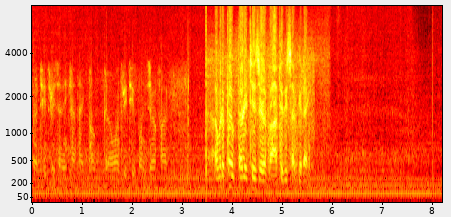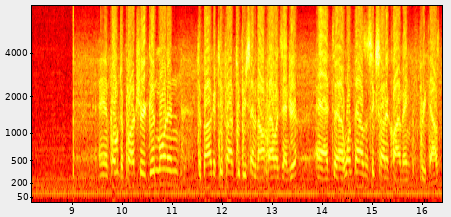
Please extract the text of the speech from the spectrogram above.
237, contact Polk uh, 132.05. Over to Polk 3205, 57, good day. And Polk departure, good morning, Tobago 25237 off Alexandria at uh, 1,600 climbing 3,000.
